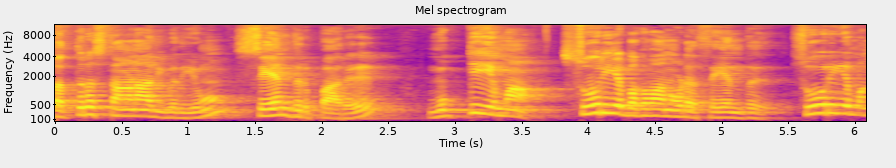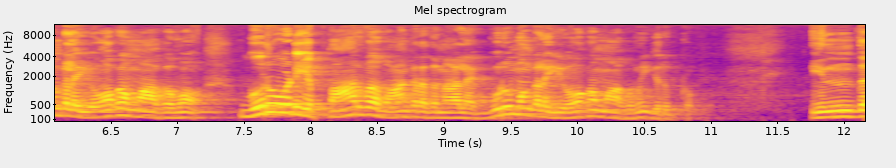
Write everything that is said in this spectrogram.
சத்ருஸ்தானாதிபதியும் சேர்ந்திருப்பார். முக்கியமாக சூரிய பகவானோட சேர்ந்து சூரியமங்கல யோகமாகவும் குருவுடைய பார்வை வாங்குறதுனால குருமங்கள யோகமாகவும் இருக்கும். இந்த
